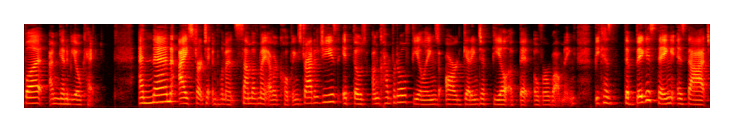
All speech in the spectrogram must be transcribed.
but I'm gonna be okay. And then I start to implement some of my other coping strategies if those uncomfortable feelings are getting to feel a bit overwhelming. Because the biggest thing is that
